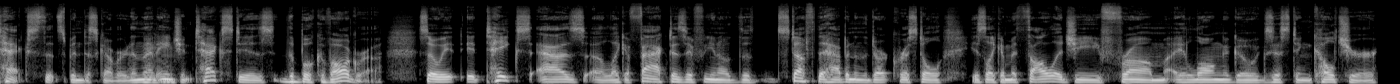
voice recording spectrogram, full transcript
text that's been discovered and that mm-hmm. ancient text is the book of Aughra. so it it takes as a, like a fact as if you know the stuff that happened in the dark crystal is like a mythology from a long ago existing culture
